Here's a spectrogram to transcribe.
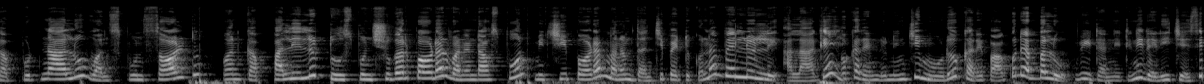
కప్ పుట్నాలు one spoon salt one cup పల్లీలు two spoon sugar powder one and half spoon మిర్చి పౌడర్ మనం దంచి పెట్టుకున్న వెల్లుల్లి. అలాగే ఒక రెండు నుంచి మూడు కరివేపాకు రెబ్బలు. వీటన్నిటిని రెడీ చేసి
